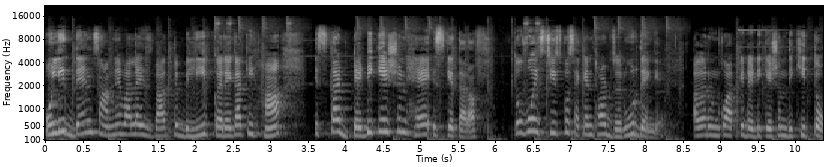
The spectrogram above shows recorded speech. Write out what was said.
ओनली देन सामने वाला इस बात पे बिलीव करेगा कि हाँ इसका डेडिकेशन है इसके तरफ़। तो वो इस चीज़ को सेकेंड थॉट ज़रूर देंगे, अगर उनको आपके डेडिकेशन दिखी तो।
